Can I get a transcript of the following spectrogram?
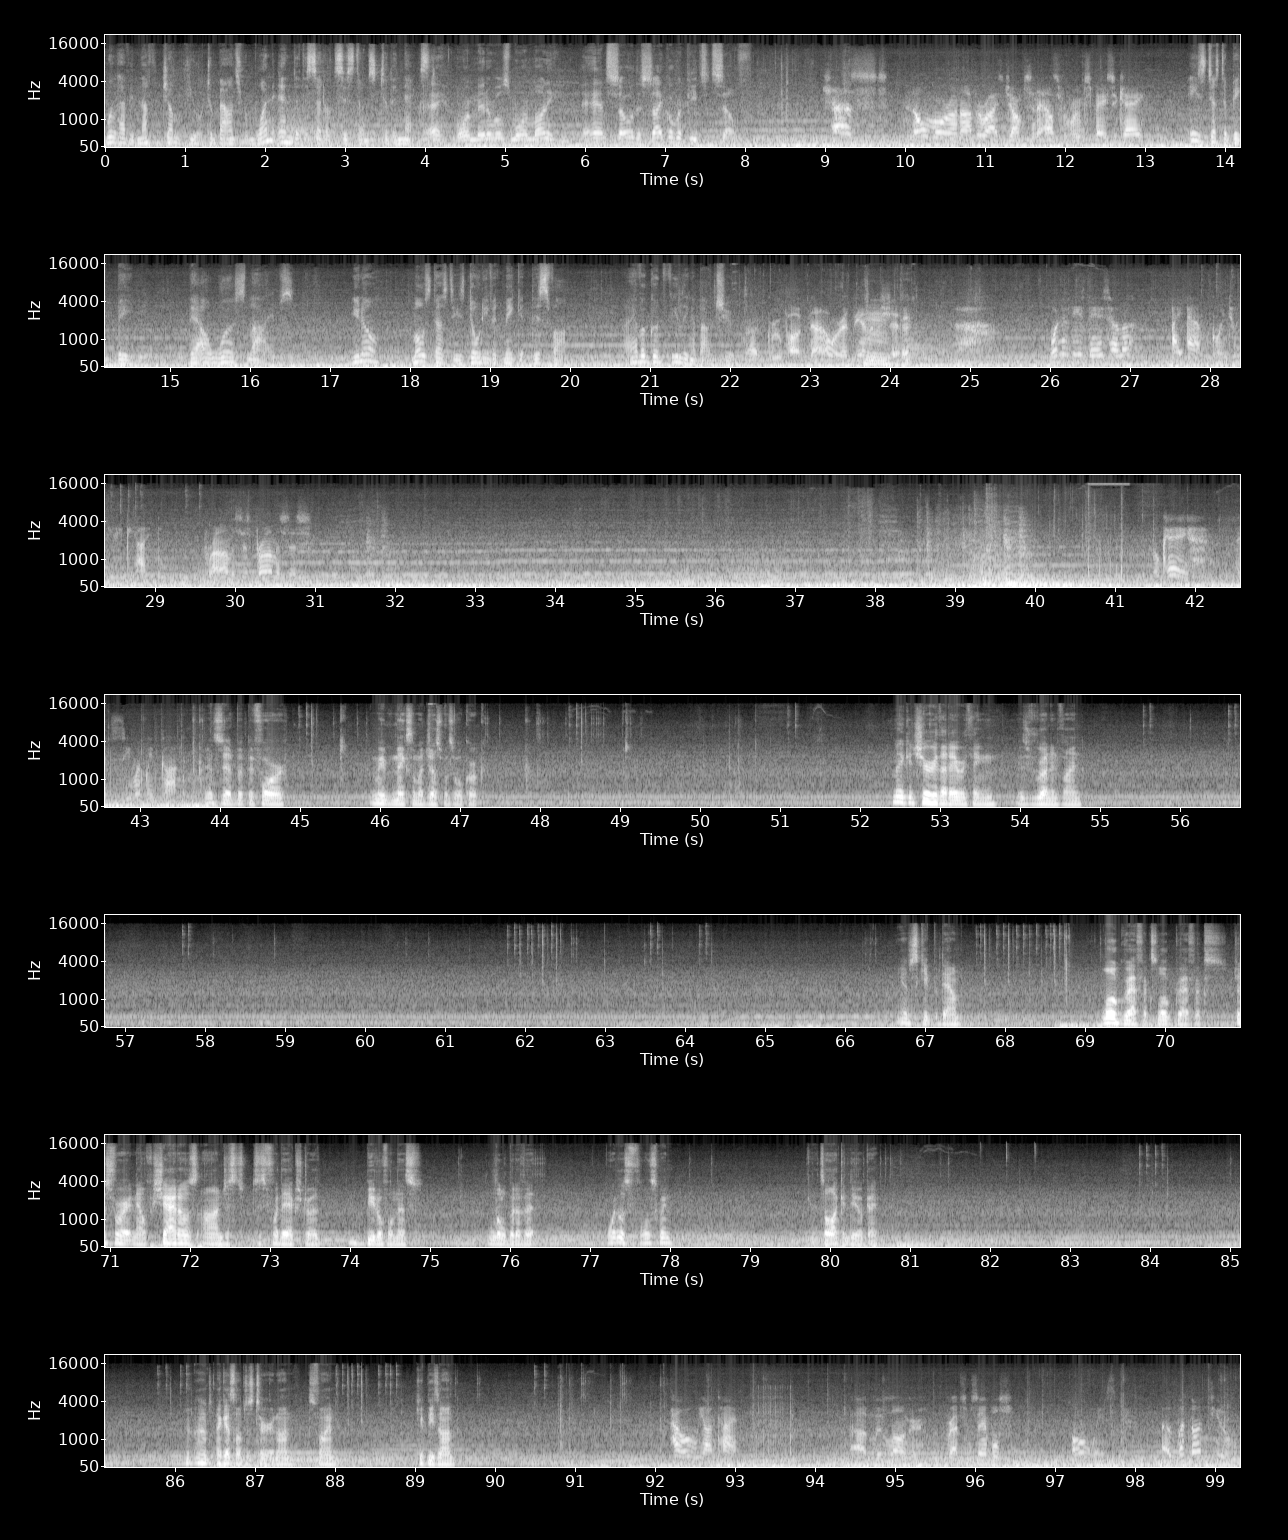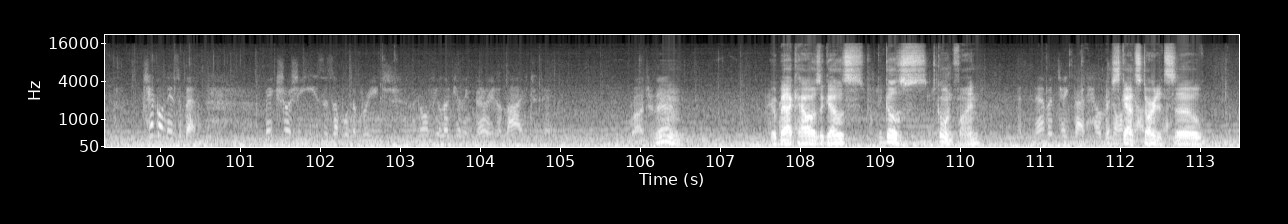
we'll have enough jump fuel to bounce from one end of the settled systems to the next. Hey, more minerals, more money. And so the cycle repeats itself. Just no more unauthorized jumps in the house for room space, okay? He's just a big baby. There are worse lives. You know, most Dusties don't even make it this far. I have a good feeling about you. A group hug now or at the end of the Hmm, shift? okay. One of these days, Heller, I am going to leave you behind. Promises, promises. Okay, let's see what we've got. That's it, but before... Let me make some adjustments real quick. Making sure that everything is running fine. Yeah, just keep it down. Low graphics, low graphics. Just for right now. Shadows on, just just for the extra beautifulness. A little bit of it. What are those full screen? That's all I can do, okay. I'll- I guess I'll just turn it on. It's fine. Keep these on. How are we on time? A little longer. Grab some samples? Always. Uh, but not you. Check on Isabel. Make sure she eases up on the breach. I don't feel like getting buried alive today. Roger that. Hmm. Go back how as it goes. It goes it's going fine. And never take that helmet I just got started, so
